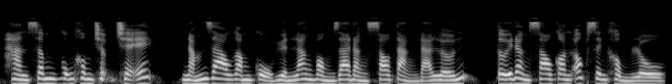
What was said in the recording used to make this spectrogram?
Hàn Sâm cũng không chậm trễ, nắm dao găm cổ huyền lang vòng ra đằng sau tảng đá lớn, tới đằng sau con ốc sen khổng lồ,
